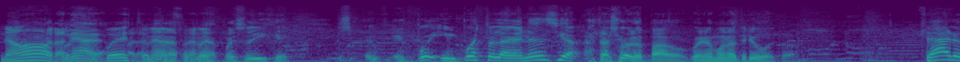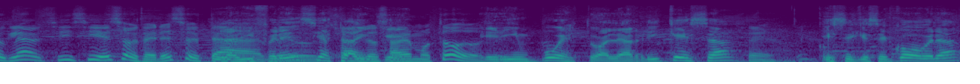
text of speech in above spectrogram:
No, para por nada, supuesto, para nada, por para nada. supuesto. Por eso dije, impuesto a la ganancia, hasta yo lo pago con el monotributo. Claro, claro, sí, sí, eso, eso está. la diferencia pero está en lo que sabemos todos. el impuesto a la riqueza es el que se cobra,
